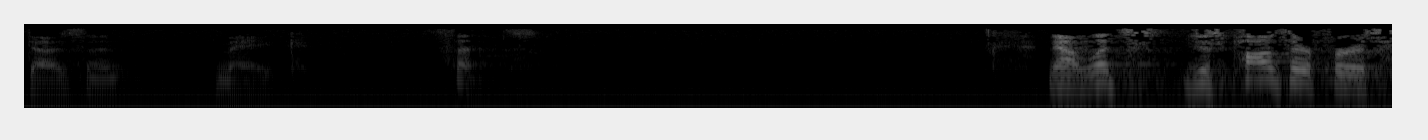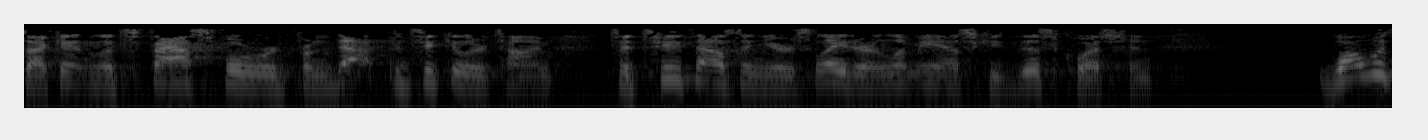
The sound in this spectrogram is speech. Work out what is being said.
doesn't make sense? Now, let's just pause there for a second and let's fast forward from that particular time to 2,000 years later, and let me ask you this question What was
